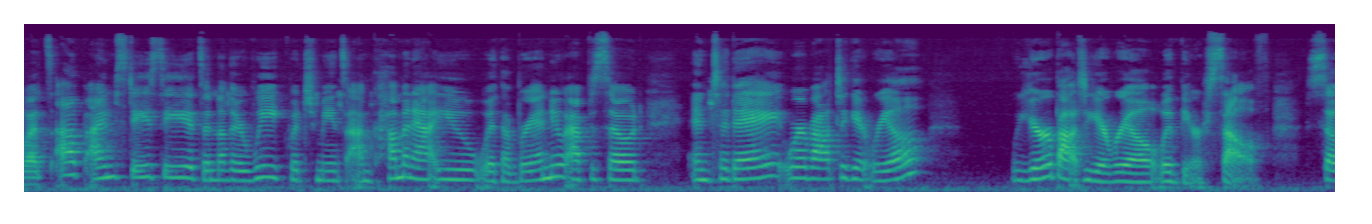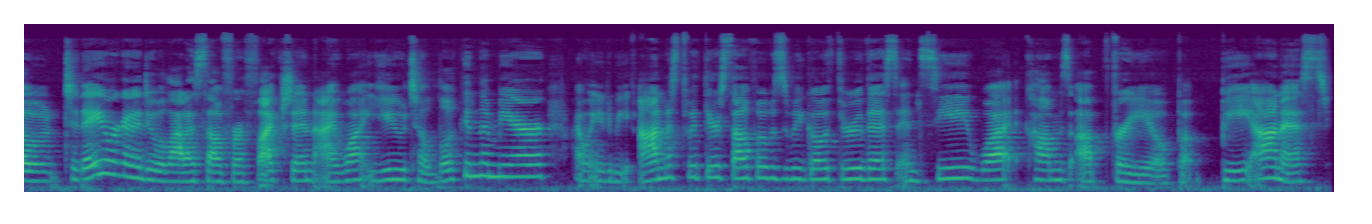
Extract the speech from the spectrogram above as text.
what's up? I'm Stacy. It's another week, which means I'm coming at you with a brand new episode. And today we're about to get real. You're about to get real with yourself. So, today we're going to do a lot of self reflection. I want you to look in the mirror. I want you to be honest with yourself as we go through this and see what comes up for you. But be honest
